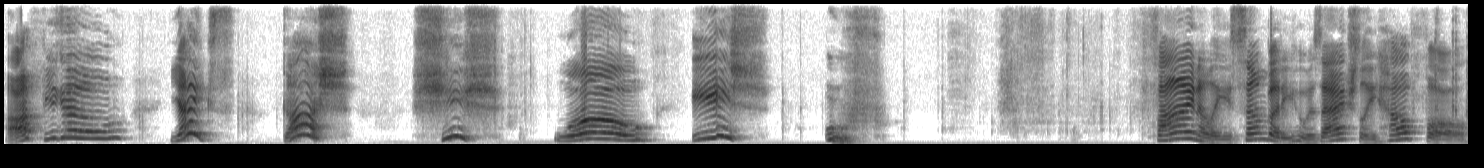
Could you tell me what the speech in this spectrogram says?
Off you go. Yikes. Gosh. Sheesh. Whoa. Eesh. Oof. Finally, somebody who is actually helpful.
